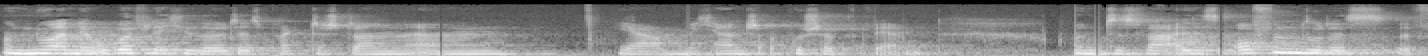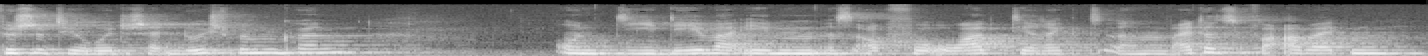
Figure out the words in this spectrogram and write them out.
Und nur an der Oberfläche sollte es praktisch dann ähm, ja, mechanisch abgeschöpft werden. Und es war alles offen, sodass Fische theoretisch hätten durchschwimmen können. Und die Idee war eben, es auch vor Ort direkt ähm, weiter zu verarbeiten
